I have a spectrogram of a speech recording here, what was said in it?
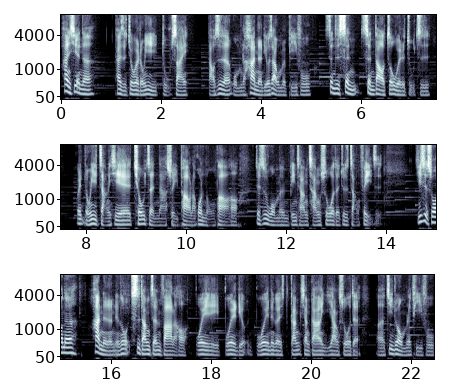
汗腺呢开始就会容易堵塞，导致呢我们的汗呢留在我们的皮肤，甚至渗渗到周围的组织，会容易长一些丘疹啊、水泡啦或脓泡哈。这是我们平常常说的，就是长痱子。即使说呢，汗呢能够适当蒸发了哈，不会不会流，不会那个刚像刚刚一样说的，呃，进入我们的皮肤。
